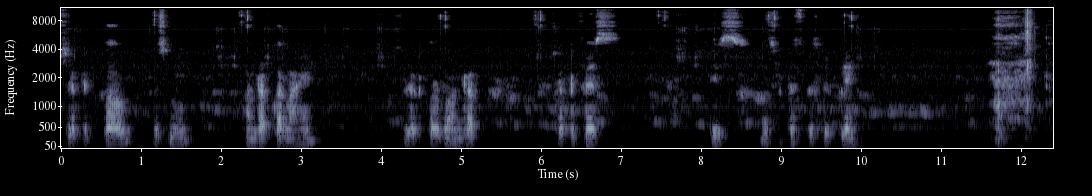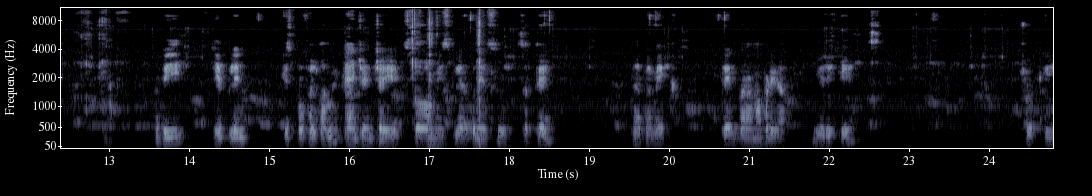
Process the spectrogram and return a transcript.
सिलेक्ट कर, इसमें अनरैप करना है। Select go to unwrap, select face this select specific plane. अभी ये प्लेन इस प्रोफ़ाइल का हमें टेंजेंट चाहिए। तो हम इस प्लेन को नहीं सोच सकते। यहाँ पे हमें एक प्लेन बनाना पड़ेगा। ये देखिए। जो कि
